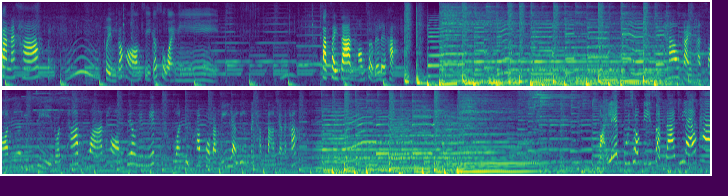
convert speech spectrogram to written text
กันนะคะกลิ่นก็หอมสีก็สวยนี่ตักใส่จานพร้อมเสิร์ฟได้เลยค่ะข้าวไก่ผัดซอสเนื้อลิ้นจี่ รสชาติหวานหอมเปรี้ยวนิดๆวันหยุดครอบครัวแบบนี้อย่าลืมไปทำตามกันนะคะ หมายเลขผู้โชคดีสัปดาห์ที่แล้วค่ะ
